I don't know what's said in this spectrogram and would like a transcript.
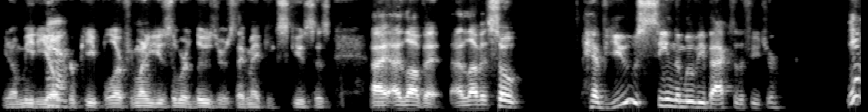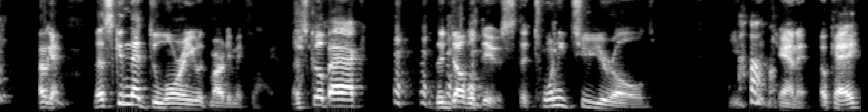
You know, mediocre yeah. people, or if you want to use the word losers, they make excuses. I, I love it. I love it. So, have you seen the movie Back to the Future? Yeah. Okay. Let's get in that DeLorean with Marty McFly. Let's go back the double deuce, the 22 year old oh. Janet. Okay.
